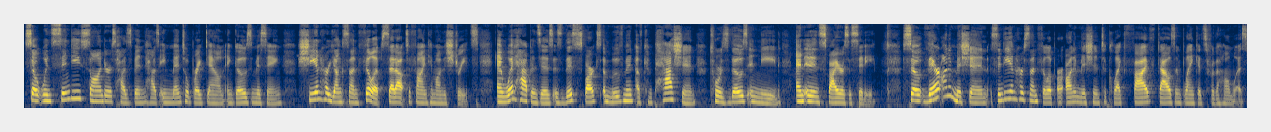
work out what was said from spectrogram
So, when Cindy Saunders' husband has a mental breakdown and goes missing, she and her young son Philip set out to find him on the streets. And what happens is is this sparks a movement of compassion towards those in need and it inspires a city. So they're on a mission. Cindy and her son Philip are on a mission to collect 5,000 blankets for the homeless,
